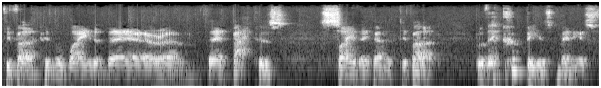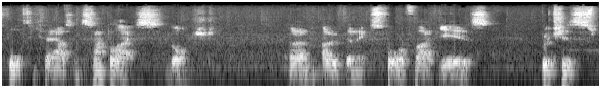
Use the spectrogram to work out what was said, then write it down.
develop in the way that their um, their backers say they're going to develop, but there could be as many as 40,000 satellites launched um, over the next four or five years, which is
